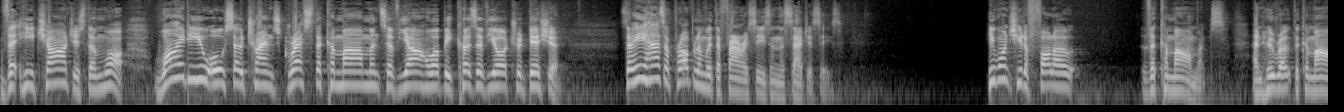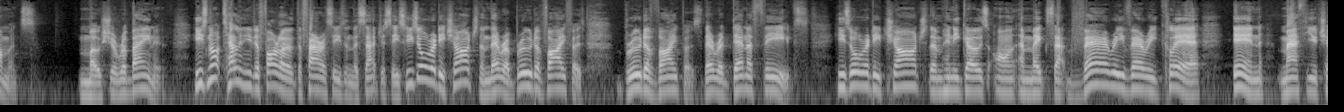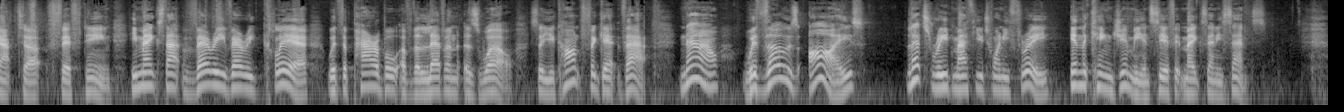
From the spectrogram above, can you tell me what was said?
that he charges them what? Why do you also transgress the commandments of Yahweh because of your tradition? So he has a problem with the Pharisees and the Sadducees. He wants you to follow the commandments. And who wrote the commandments? Moshe Rabbeinu. He's not telling you to follow the Pharisees and the Sadducees. He's already charged them. They're a brood of vipers, brood of vipers. They're a den of thieves. He's already charged them, and he goes on and makes that very, very clear in Matthew chapter 15. He makes that very, very clear with the parable of the leaven as well. So you can't forget that. Now, with those eyes, let's read Matthew 23 in the King Jimmy and see if it makes any sense.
